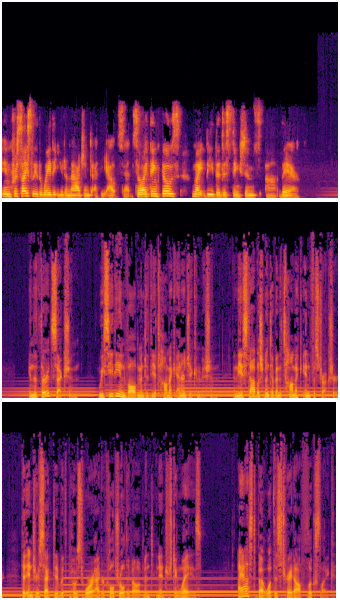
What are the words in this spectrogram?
in precisely the way that you'd imagined at the outset. So I think those might be the distinctions uh, there. In the third section, we see the involvement of the Atomic Energy Commission and the establishment of an atomic infrastructure that intersected with post war agricultural development in interesting ways. I asked about what this trade off looks like.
